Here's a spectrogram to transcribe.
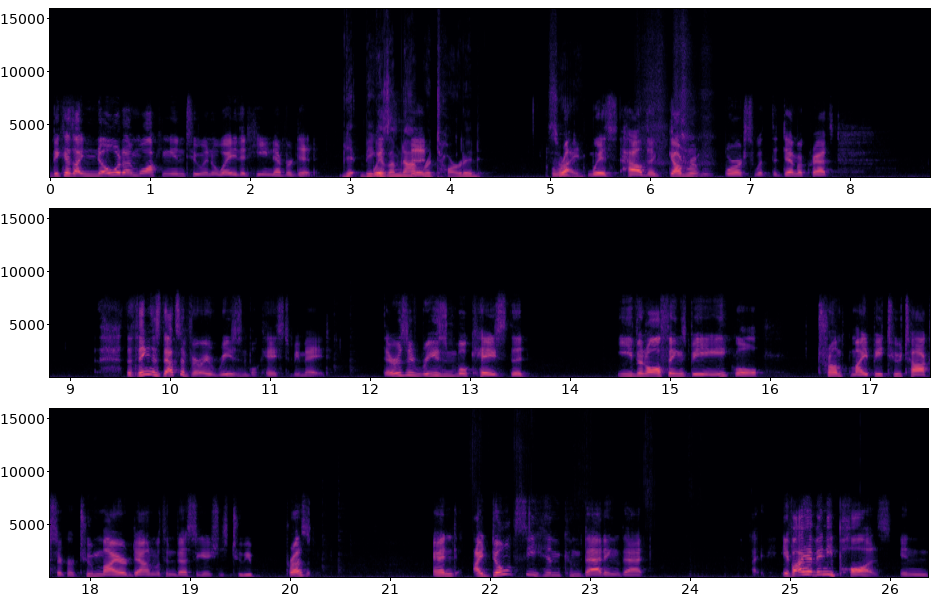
because I know what I'm walking into in a way that he never did. Yeah, because I'm not the, retarded. Sorry. Right. With how the government works, with the Democrats the thing is, that's a very reasonable case to be made. There is a reasonable case that, even all things being equal, Trump might be too toxic or too mired down with investigations to be president. And I don't see him combating that. If I have any pause in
